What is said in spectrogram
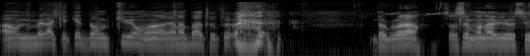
Ah, on nous met la quéquette dans le cul, on en a rien à battre et tout. Donc voilà, ça c'est mon avis aussi.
